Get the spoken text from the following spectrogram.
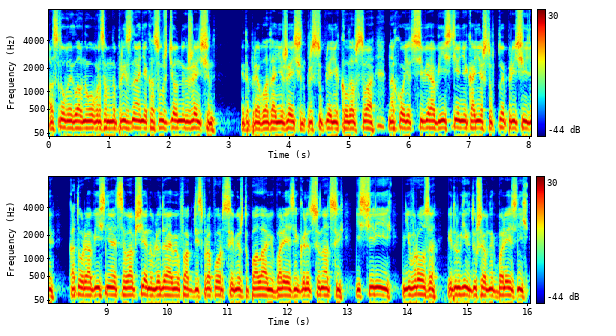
основаны главным образом на признаниях осужденных женщин. Это преобладание женщин в преступлениях колдовства находит в себе объяснение, конечно, в той причине – которой объясняется вообще наблюдаемый факт диспропорции между полами в болезнях галлюцинаций, истерии, невроза и других душевных болезней,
